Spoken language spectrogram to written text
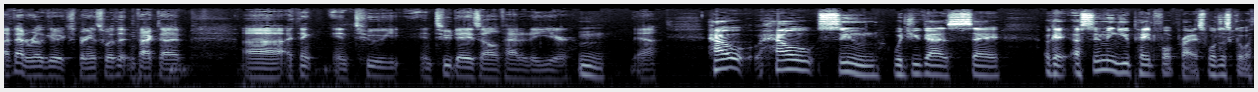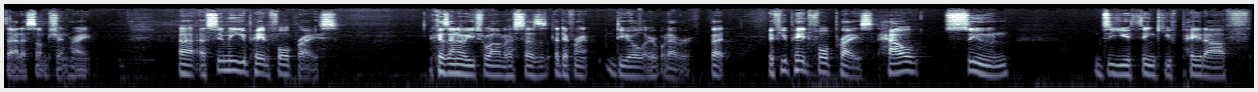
I've had a really good experience with it. In fact, I, uh, I think in two in two days I'll have had it a year. Hmm. Yeah. How how soon would you guys say? Okay, assuming you paid full price, we'll just go with that assumption, right? Uh, assuming you paid full price, because I know each one of us has a different deal or whatever. But if you paid full price, how soon do you think you've paid off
